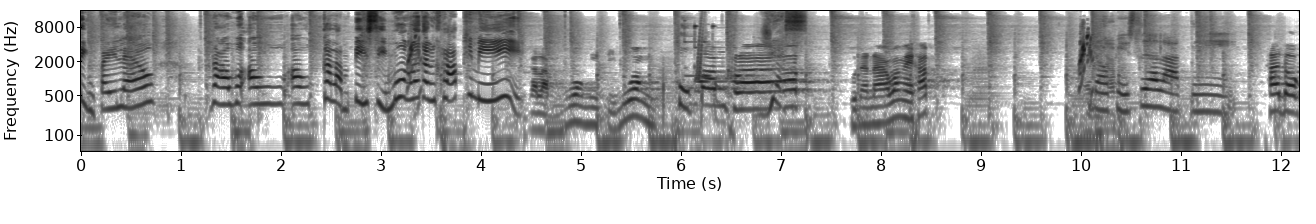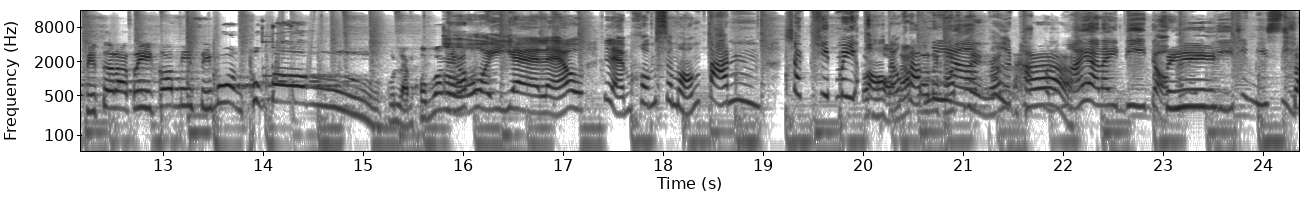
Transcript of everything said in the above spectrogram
ติ่งไปแล้ว เราเอาเอากระหล่ำปีสีม่วงแล้วกันครับพี่มี กระหล่ำม่วงมีสีม่วงถูกต้องครับ Yes คุณอันนาว่าไงครับ ดอกผีเสื้อราตรี ถ้าดอกผีเสื้อราตรีก็มีสีม่วงถูกต้องคุณแหลมคมว่าไงครับโอ้ยแย่แล้ว แหลมคมสมองตัน ชักคิดไม่ออกแล้วครับต้องขอนับเนี่แล้วยนะครับพืชผักห้าผลไม้อะไรดีดอกสี่อะไรดีที่มีสีส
